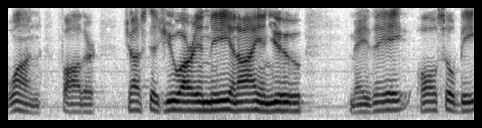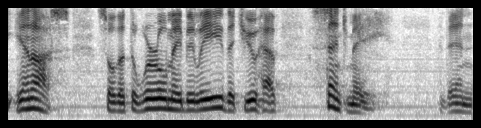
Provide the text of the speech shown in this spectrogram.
one, Father, just as you are in me and I in you. May they also be in us, so that the world may believe that you have sent me. And then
